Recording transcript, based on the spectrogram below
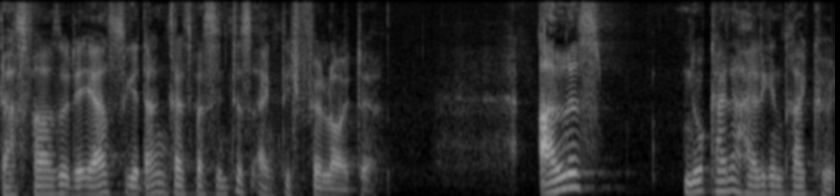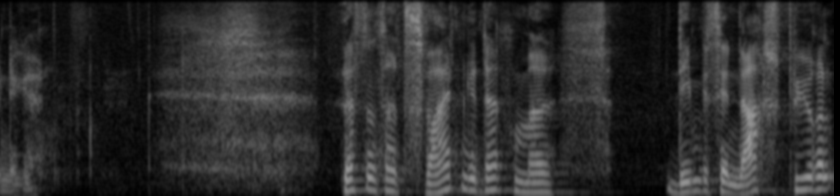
das war so der erste Gedanke, was sind das eigentlich für Leute? Alles, nur keine heiligen drei Könige. Lasst uns als zweiten Gedanken mal dem bisschen nachspüren,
